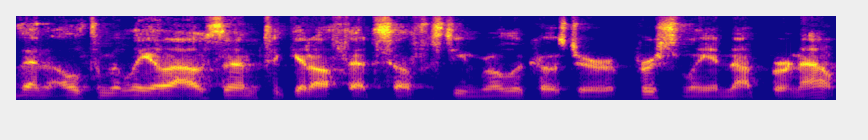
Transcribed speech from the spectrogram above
then ultimately allows them to get off that self esteem roller coaster personally and not burn out.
